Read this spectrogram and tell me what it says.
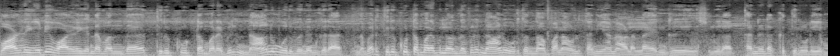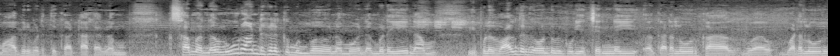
வாழையடி வாழை என வந்த திருக்கூட்ட மரபில் நானும் ஒருவன் என்கிறார். இந்த மாதிரி திருக்கூட்ட மரபில் வந்த கூட நானும் ஒருத்தன் தான்ப்பா. நான் தனியான ஆளல்ல என்று சொல்கிறார். தன்னடக்கத்தினுடைய மாபெரும் எடுத்துக்காட்டாக நம் சம நம் நூறு ஆண்டுகளுக்கு முன்பு நம்ம நம்மிடையே நாம் இப்பொழுது வாழ்ந்து கொண்டிருக்கக்கூடிய சென்னை கடலூர் கா வடலூர்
